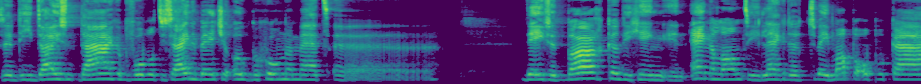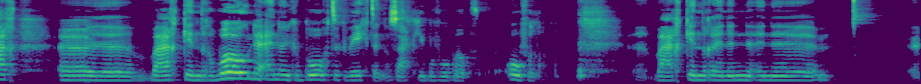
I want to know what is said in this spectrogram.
eh, die duizend dagen bijvoorbeeld, die zijn een beetje ook begonnen met eh, David Barker. Die ging in Engeland, die legde twee mappen op elkaar eh, waar kinderen wonen en hun geboortegewicht. En dan zag je bijvoorbeeld overlap. Eh, waar kinderen in een... In, eh,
